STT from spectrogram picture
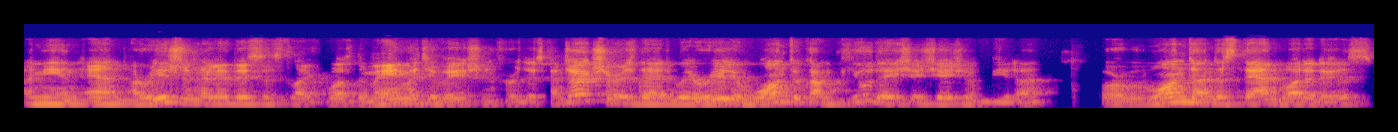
I mean, and originally this is like was the main motivation for this conjecture is that we really want to compute the HHH of beta, or we want to understand what it is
